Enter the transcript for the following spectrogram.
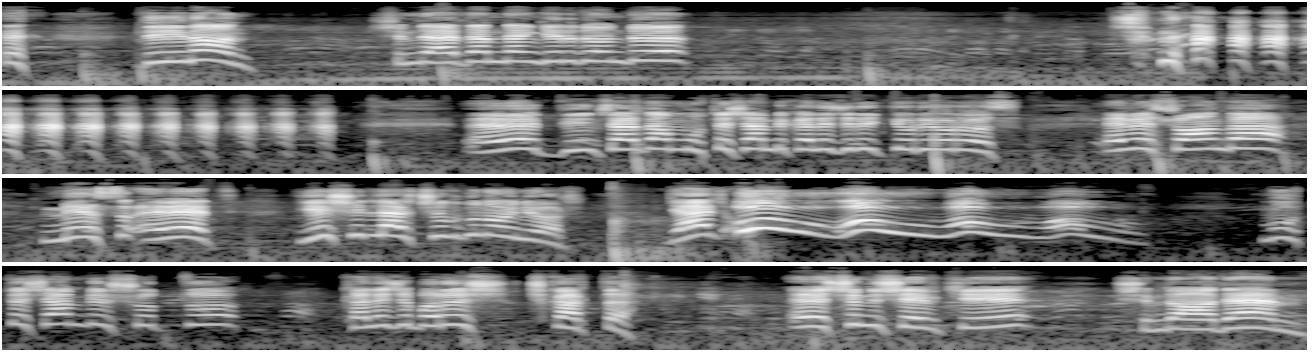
Dinan. Şimdi Erdem'den geri döndü. Şimdi Evet Dinçer'den muhteşem bir kalecilik görüyoruz. Evet şu anda Mesu evet Yeşiller çılgın oynuyor. Ger Oo, wow, wow, wow. Muhteşem bir şuttu. Kaleci Barış çıkarttı. Evet şimdi Şevki. Şimdi Adem.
